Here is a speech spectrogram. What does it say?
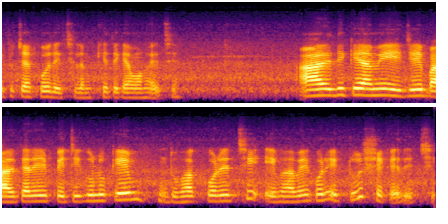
একটু চেক করে দেখছিলাম, খেতে কেমন হয়েছে। আর এদিকে আমি এই যে বার্গারের পেটিগুলোকে দুভাগ করেছি, এভাবে করে একটু সেঁকে দিচ্ছি।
